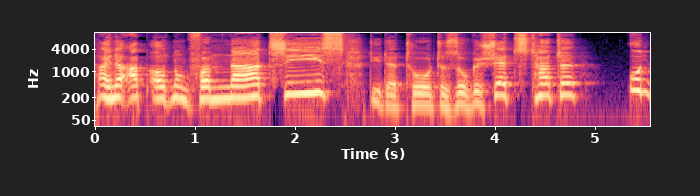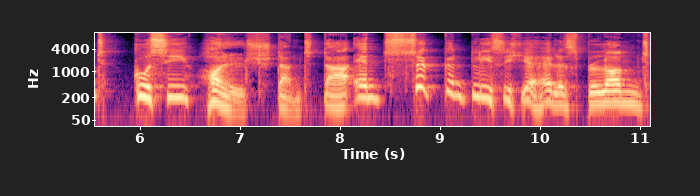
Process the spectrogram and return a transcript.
Eine Abordnung von Nazis, die der Tote so geschätzt hatte, und Gussi Holl stand da, entzückend ließ sich ihr helles Blond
